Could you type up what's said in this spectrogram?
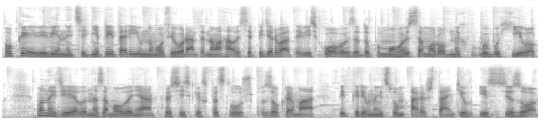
У Києві, Вінниці, Дніпрі та Рівному фігуранти намагалися підірвати військових за допомогою саморобних вибухівок. Вони діяли на замовлення російських спецслужб, зокрема під керівництвом арештантів із СІЗО.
